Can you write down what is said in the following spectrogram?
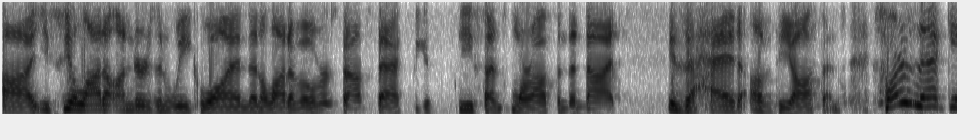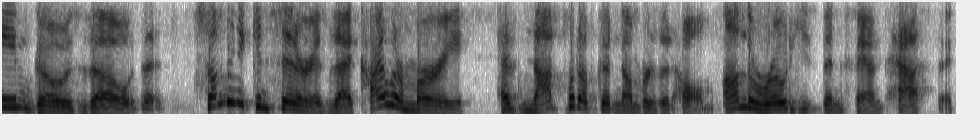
uh, you see a lot of unders in week one, then a lot of overs bounce back because defense more often than not is ahead of the offense. As far as that game goes, though, that, something to consider is that Kyler Murray has not put up good numbers at home. On the road, he's been fantastic.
